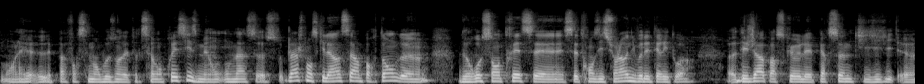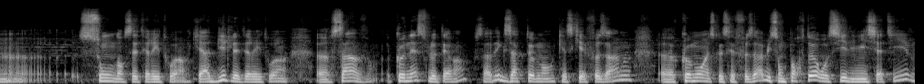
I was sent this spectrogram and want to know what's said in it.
on n'a pas forcément besoin d'être extrêmement précise, mais on, a ce, ce là, je pense qu'il est assez important de, de recentrer ces, ces transitions-là au niveau des territoires. Euh, déjà parce que les personnes qui euh, sont dans ces territoires, qui habitent les territoires, euh, savent, connaissent le terrain, savent exactement qu'est-ce qui est faisable, euh, comment est-ce que c'est faisable. Ils sont porteurs aussi d'initiatives,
